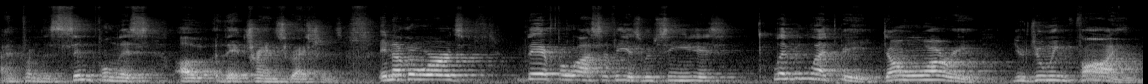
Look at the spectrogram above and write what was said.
and from the sinfulness of their transgressions. In other words, their philosophy, as we've seen, is live and let be. Don't worry. You're doing fine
